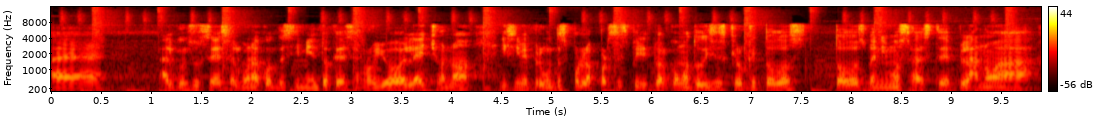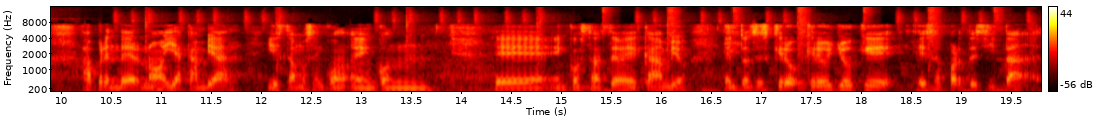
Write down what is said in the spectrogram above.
eh, algún suceso, algún acontecimiento que desarrolló el hecho, ¿no? Y si me preguntas por la parte espiritual, como tú dices, creo que todos, todos venimos a este plano a, aprender, ¿no? Y a cambiar. Y estamos en, eh, en constante cambio. Entonces creo, creo yo que esa partecita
